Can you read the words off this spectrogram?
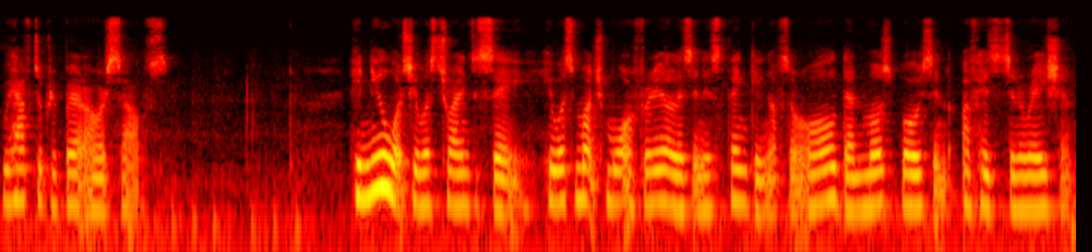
We have to prepare ourselves. He knew what she was trying to say. He was much more of a realist in his thinking, after all, than most boys in, of his generation.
